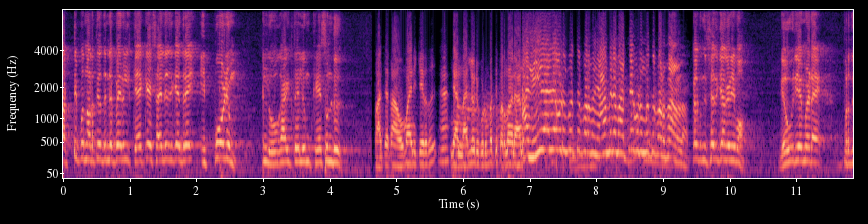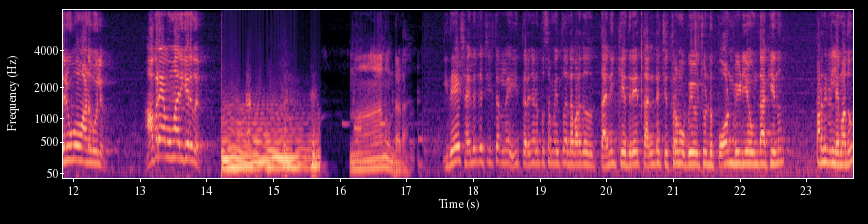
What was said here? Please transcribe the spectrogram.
തട്ടിപ്പ് നടത്തിയതിന്റെ പേരിൽ കെ കെ ശൈലജയ്ക്കെതിരെ ഇപ്പോഴും ലോകായുക്തയിലും കേസുണ്ട്. പാച്ചേട്ടാ അവമാനിക്കരുത്. ഞാൻ നല്ലൊരു കുടുംബത്തിൽ പറഞ്ഞവനാണ് നീ നല്ല കുടുംബത്തിൽ പറഞ്ഞു ഞാൻ പിന്നെ മറ്റേ കുടുംബത്തിൽ പറഞ്ഞാണല്ലോ നിങ്ങൾക്ക് നിഷേധിക്കാൻ കഴിയുമോ? ഗൗരിയമ്മയുടെ പ്രതിരൂപമാണ് പോലും. അവരെ അപമാനിക്കരുത്. നാണുണ്ടടാ. ഇതേ ശൈലജ ടീച്ചറല്ലേ ഈ തെരഞ്ഞെടുപ്പ് സമയത്ത് തന്നെ പറഞ്ഞത്? തനിക്കെതിരെ തന്റെ ചിത്രം ഉപയോഗിച്ചുകൊണ്ട് പോൺ വീഡിയോ ഉണ്ടാക്കിയെന്ന് പറഞ്ഞിട്ടില്ലേ മധു?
